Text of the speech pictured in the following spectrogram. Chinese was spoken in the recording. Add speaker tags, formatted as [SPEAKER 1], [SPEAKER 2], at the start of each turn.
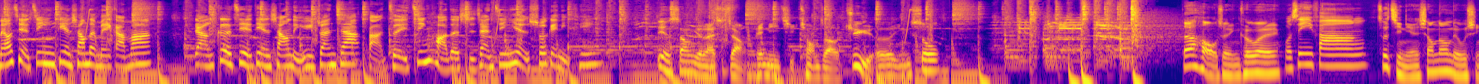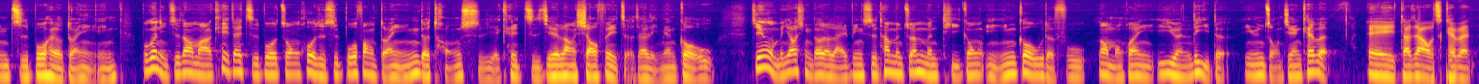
[SPEAKER 1] 了解经营电商的美感吗？让各界电商领域专家把最精华的实战经验说给你听。
[SPEAKER 2] 电商原来是这样，陪你一起创造巨额营收。大家好，我是林科威，
[SPEAKER 1] 我是一方。
[SPEAKER 2] 这几年相当流行直播，还有短影音。不过你知道吗？可以在直播中，或者是播放短影音的同时，也可以直接让消费者在里面购物。今天我们邀请到的来宾是他们专门提供影音购物的服务。让我们欢迎一元利的营运总监 Kevin。
[SPEAKER 3] 哎、欸，大家好，我是 Kevin。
